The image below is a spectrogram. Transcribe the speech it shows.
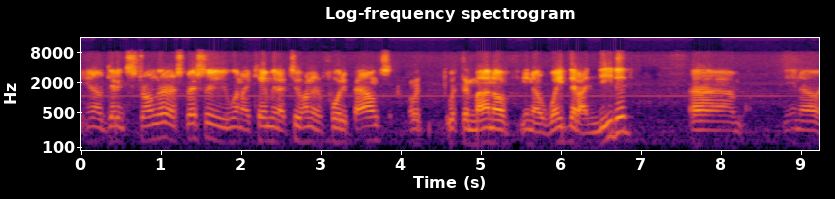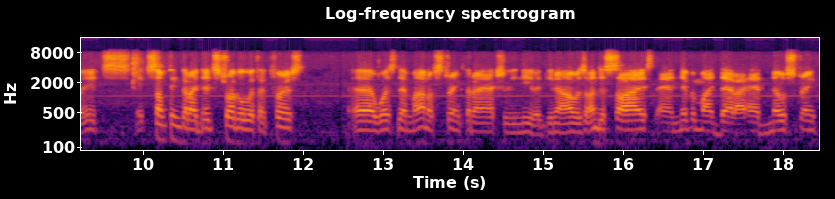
you know, getting stronger, especially when I came in at 240 pounds with, with the amount of, you know, weight that I needed. Um, you know, it's it's something that I did struggle with at first. Uh, was the amount of strength that I actually needed. You know, I was undersized, and never mind that, I had no strength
